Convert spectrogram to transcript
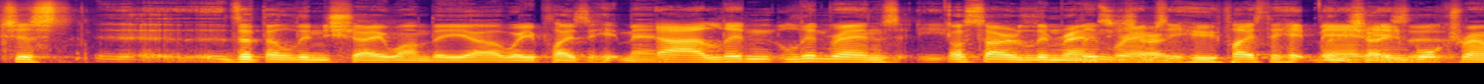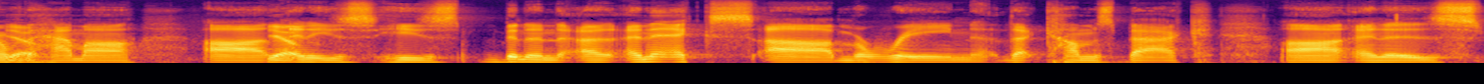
just Is that the Lin Shay one, the uh, where he plays the hitman? uh, Lin, Lynne Ramsay. oh, sorry, Lynne Ramsay. Lynne Ramsay, sorry. who plays the hitman and walks around yeah. with a hammer, uh, Yeah. and he's he's been an uh, an ex uh, marine that comes back uh, and is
